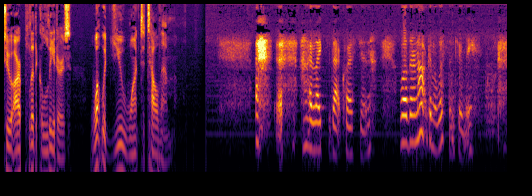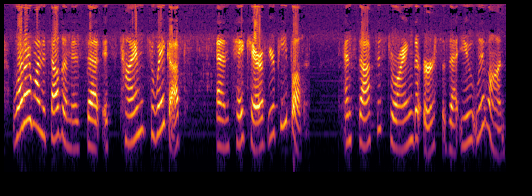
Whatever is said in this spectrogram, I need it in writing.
to our political leaders, what would you want to tell them? I liked that question. Well, they're not going to listen to me. What I want to tell them is that it's time to wake up and take care of your people and stop destroying the earth that you live on.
